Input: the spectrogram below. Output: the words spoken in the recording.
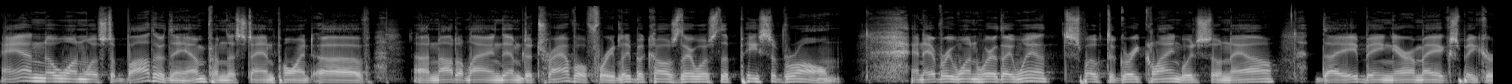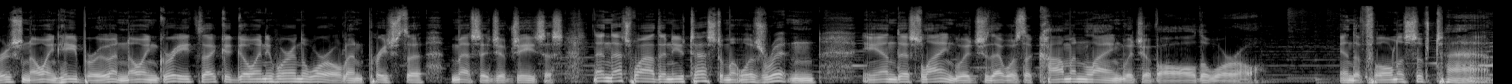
And no one was to bother them from the standpoint of uh, not allowing them to travel freely because there was the peace of Rome. And everyone where they went spoke the Greek language. So now they, being Aramaic speakers, knowing Hebrew and knowing Greek, they could go anywhere in the world and preach the message of Jesus. And that's why the New Testament was written in this language that was the common language of all the world. In the fullness of time.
